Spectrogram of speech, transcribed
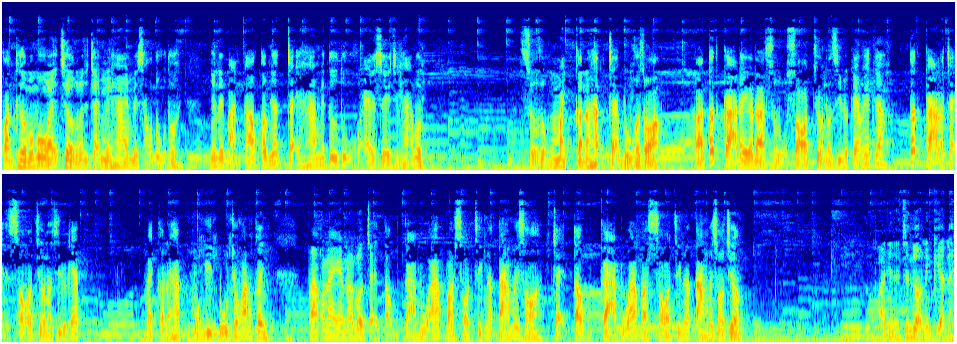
Còn thường mà mua ngoại trường nó chỉ chạy 12, 16 tụ thôi. Nhưng đây bản cao cấp nhất chạy 24 tụ của EDC chính hãng luôn. Sử dụng mạch cần H chạy 4 quả gió. Và tất cả đây là sử dụng sò trường là JVK hết nhá. Tất cả là chạy sò trường là JVK Mạch cần H 1400W một kênh và con này em nói luôn chạy tổng cả bù áp và sò chính là 80 sò. Chạy tổng cả bù áp và sò chính là 80 sò trường. Bác nhìn thấy chất lượng linh kiện này.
